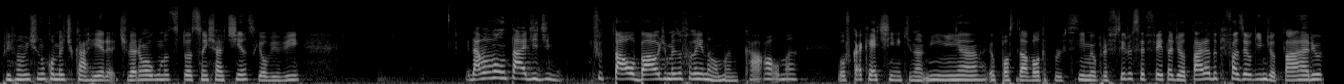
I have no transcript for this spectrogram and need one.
principalmente no começo de carreira. Tiveram algumas situações chatinhas que eu vivi. Dava vontade de chutar o balde, mas eu falei, não, mano, calma. Vou ficar quietinha aqui na minha, eu posso dar a volta por cima, eu prefiro ser feita de otária do que fazer alguém de otário.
